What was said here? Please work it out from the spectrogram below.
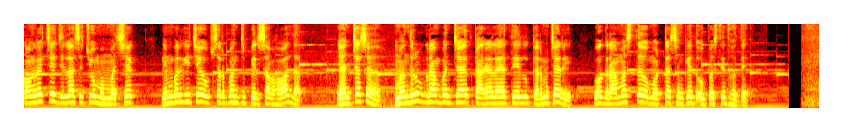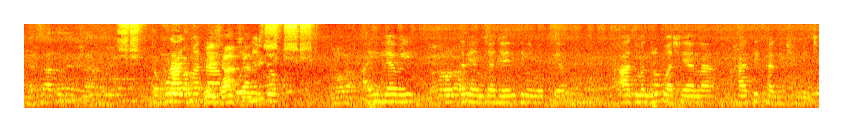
काँग्रेसचे जिल्हा सचिव मोहम्मद शेख निंबर्गीचे उपसरपंच पिरसाब हवालदार यांच्यासह मंद्रुप ग्रामपंचायत कार्यालयातील कर्मचारी व ग्रामस्थ मोठ्या संख्येत उपस्थित होते. अहिल्याबाई होळकर यांच्या जयंतीनिमित्त आज मंद्रुपवासियांना हार्दिक हार्दिक शुभेच्छा.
